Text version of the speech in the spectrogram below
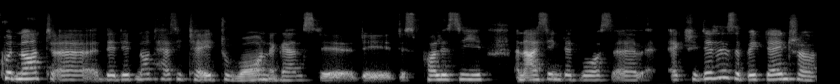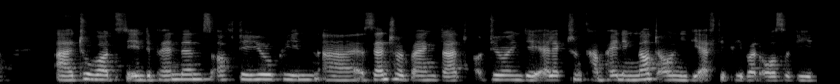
could not uh, they did not hesitate to warn against the, the, this policy and I think that was uh, actually this is a big danger uh, towards the independence of the European uh, Central Bank that during the election campaigning, not only the FDP, but also the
